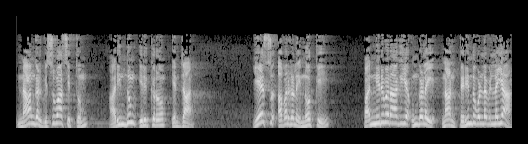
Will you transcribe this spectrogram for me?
நாங்கள் விசுவாசித்தும் அறிந்தும் இருக்கிறோம் என்றான். இயேசு அவர்களை நோக்கி பன்னிருவராகிய உங்களை நான் தெரிந்து கொள்ளவில்லையா?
